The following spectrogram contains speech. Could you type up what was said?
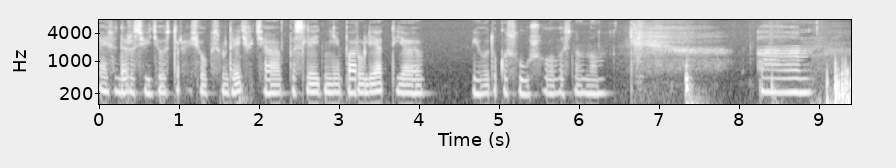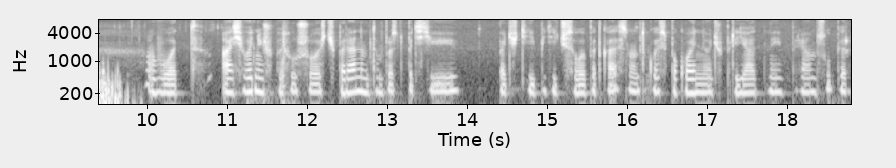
я сейчас даже с видео стараюсь его посмотреть, хотя последние пару лет я его только слушала в основном. Вот. А сегодня еще послушала с Чапаряном, там просто почти почти пятичасовой подкаст, но он такой спокойный, очень приятный, прям супер.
